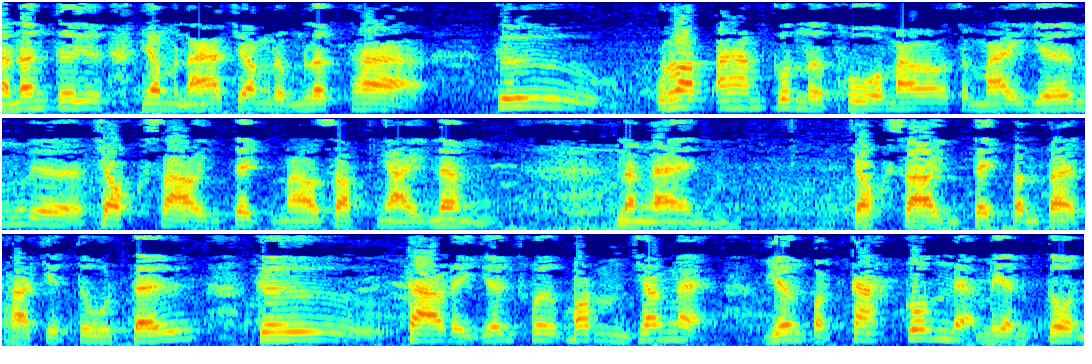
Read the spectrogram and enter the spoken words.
អាហ្នឹងគឺខ្ញុំមណាចង់រំលឹកថា គឺរាប់អានគុណធម៌មកសម័យយើងវាចុះខ្សោយបន្តិចមកសប្ថ្ងៃហ្នឹងហ្នឹងឯងចុះខ្សោយបន្តិចប៉ុន្តែថាជាទូទៅ គឺកាលដែលយើងធ្វើបុណ្យអញ្ចឹងយើងប្រកាសគុណអ្នកមានគុណ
